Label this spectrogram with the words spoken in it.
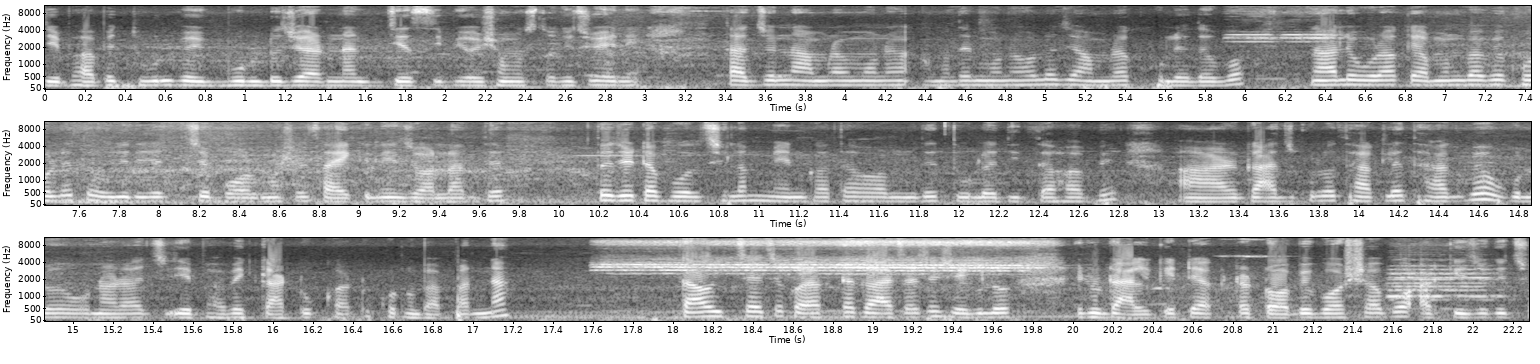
যেভাবে তুলবে, ওই বুলডোজার না জেসিবি, ওই সমস্ত কিছু এনে, তার জন্য আমরা মনে, আমাদের মনে হলো যে আমরা খুলে দেবো। নাহলে ওরা কেমনভাবে খোলে তো, ওই যে যাচ্ছে বরমশে সাইকেল নিয়ে জল আনতে। তো যেটা বলছিলাম মেন কথা আমাদের তুলে দিতে হবে। আর গাছগুলো থাকলে থাকবে, ওগুলো ওনারা যেভাবে কাটুক কাটুক, কোনো ব্যাপার না। তাও ইচ্ছা আছে কয়েকটা গাছ আছে, সেগুলো একটু ডাল কেটে একটা টবে বসাবো। আর কিছু কিছু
